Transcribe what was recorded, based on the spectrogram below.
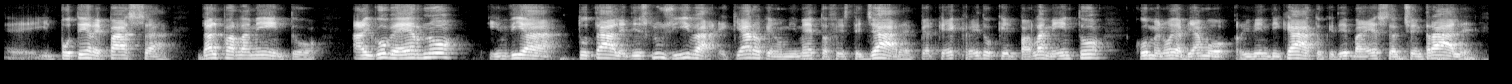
eh, il potere passa dal Parlamento al governo in via totale ed esclusiva, è chiaro che non mi metto a festeggiare perché credo che il Parlamento come noi abbiamo rivendicato che debba essere centrale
